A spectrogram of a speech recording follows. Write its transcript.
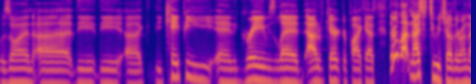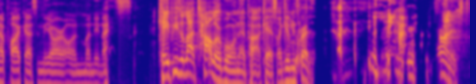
was on uh, the the uh, the KP and Graves led Out of Character podcast. They're a lot nicer to each other on that podcast than they are on Monday nights. KP's a lot tolerable on that podcast. I give him credit. I, honest.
